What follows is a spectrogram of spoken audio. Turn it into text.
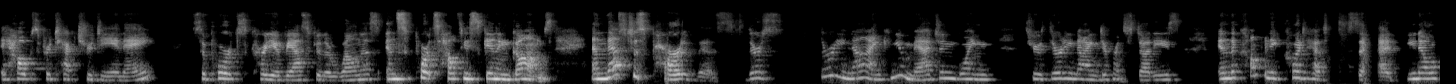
It helps protect your DNA, supports cardiovascular wellness, and supports healthy skin and gums. And that's just part of this. There's 39. Can you imagine going through 39 different studies? And the company could have said, you know,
